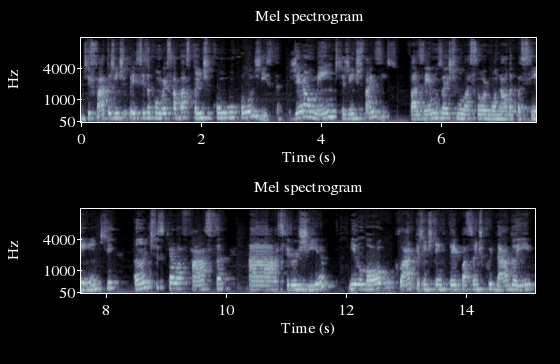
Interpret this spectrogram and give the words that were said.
de fato, a gente precisa conversar bastante com o oncologista. Geralmente, a gente faz isso. Fazemos a estimulação hormonal da paciente antes que ela faça a cirurgia e logo, claro que a gente tem que ter bastante cuidado aí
